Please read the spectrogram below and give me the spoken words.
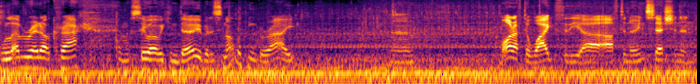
we'll have a red hot crack, and we'll see what we can do. But it's not looking great. Um, might have to wait for the uh, afternoon session and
